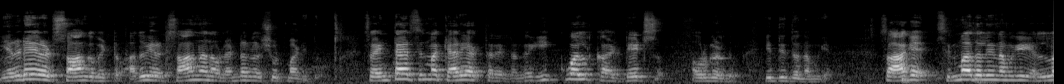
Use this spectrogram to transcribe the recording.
ಎರಡೇ ಎರಡು ಸಾಂಗ್ ಬಿಟ್ಟು, ಅದು ಎರಡು ಸಾಂಗ್ನ ನಾವು ಲಂಡನಲ್ಲಿ ಶೂಟ್ ಮಾಡಿದ್ದು. ಸೊ ಎಂಟೈರ್ ಸಿನಿಮಾ ಕ್ಯಾರಿ ಆಗ್ತಾರೆ ಅಂತಂದರೆ ಈಕ್ವಲ್ ಕ ಡೇಟ್ಸ್ ಅವ್ರುಗಳದ್ದು ಇದ್ದಿದ್ದು ನಮಗೆ. ಸೊ ಹಾಗೆ ಸಿನಿಮಾದಲ್ಲಿ ನಮಗೆ ಎಲ್ಲ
